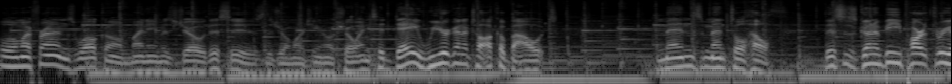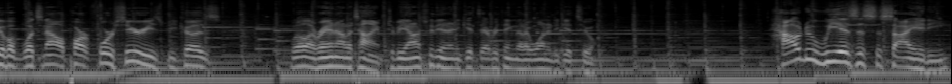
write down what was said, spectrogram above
Hello, my friends. Welcome. My name is Joe. This is the Joe Martino Show, and today we are going to talk about men's mental health. This is going to be part three of what's now a part four series because, well, I ran out of time, to be honest with you, and I didn't get to everything that I wanted to get to. How do we as a society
